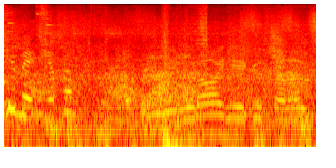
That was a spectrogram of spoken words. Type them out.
Too many of them. Hear what I hear, good fellows.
